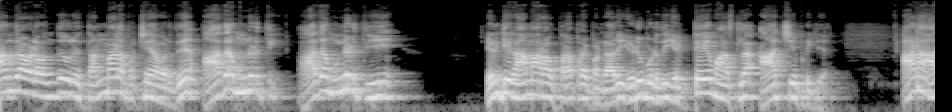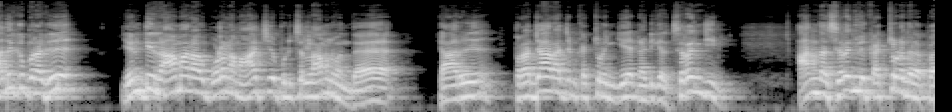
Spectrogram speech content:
ஆந்திராவில் வந்து ஒரு தன்மான பிரச்சனையாக வருது. அதை முன்னிறுத்தி அதை முன்னிறுத்தி என் டி ராமாராவ் பரப்புரை பண்ணுறாரு எடுபடுது எட்டே மாதத்தில் ஆட்சியை பிடிக்குது ஆனால் அதுக்கு பிறகு என் டி ராமாராவ் போல நம்ம ஆட்சியை பிடிச்சிடலாம்னு வந்த யார்? பிரஜாராஜ்யம் கட்சி தொடங்கிய நடிகர் சிரஞ்சீவி. அந்த சிரஞ்சீவி கட்சி தொடங்குறப்ப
